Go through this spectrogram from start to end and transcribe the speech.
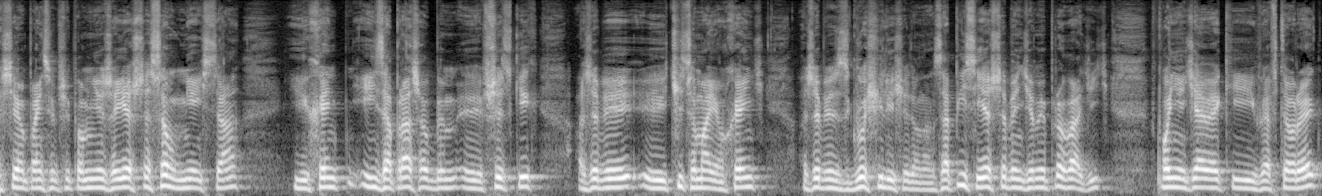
Chciałem Państwu przypomnieć, że jeszcze są miejsca i, chęt, i zapraszałbym y, wszystkich, ażeby y, ci, co mają chęć, ażeby zgłosili się do nas. Zapisy jeszcze będziemy prowadzić w poniedziałek i we wtorek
